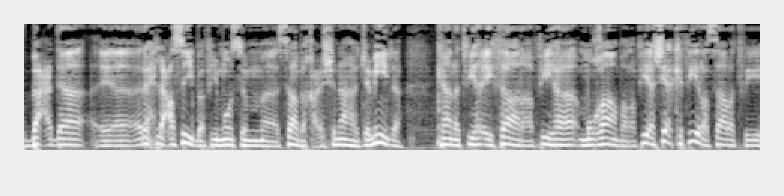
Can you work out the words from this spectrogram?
بعد آه، رحلة عصيبة في موسم سابق عشناها جميلة. كانت فيها إثارة فيها مغامرة فيها أشياء كثيرة صارت في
